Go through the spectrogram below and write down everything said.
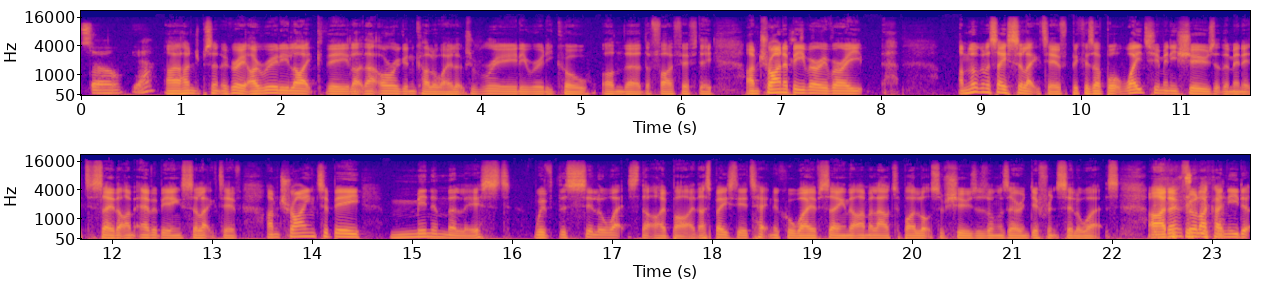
So yeah. I 100% agree. I really like the like that oregon colorway looks really really cool on the the 550 i'm trying to be very very I'm not going to say selective because I've bought way too many shoes at the minute to say that I'm ever being selective. I'm trying to be minimalist with the silhouettes that I buy. That's basically a technical way of saying that I'm allowed to buy lots of shoes as long as they're in different silhouettes. I don't feel like I need. A,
